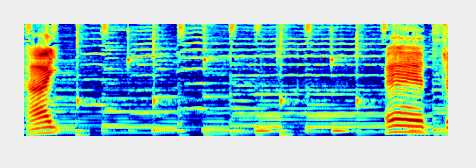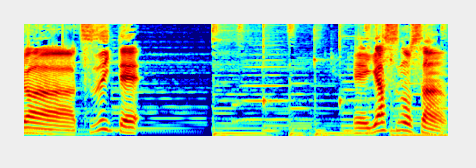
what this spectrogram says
はい。えー、じゃあ、続いて、えー安野さん、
